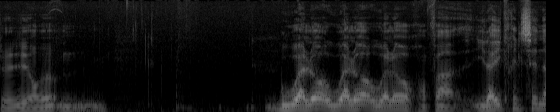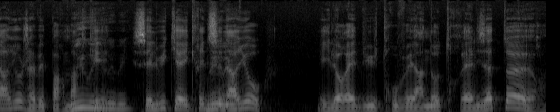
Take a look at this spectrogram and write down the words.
Je- on- Ou alors, ou alors, ou alors, enfin, il a écrit le scénario, j'avais pas remarqué. oui, oui, oui. C'est lui qui a écrit le scénario. Et il aurait dû trouver un autre réalisateur.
